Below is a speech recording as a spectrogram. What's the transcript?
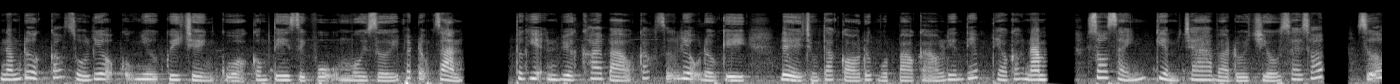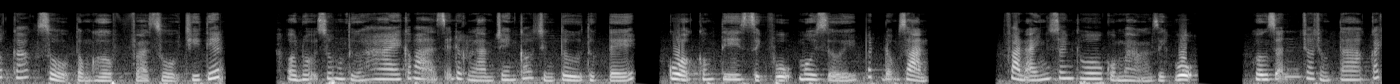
nắm được các số liệu cũng như quy trình của công ty dịch vụ môi giới bất động sản. Thực hiện việc khai báo các dữ liệu đầu kỳ để chúng ta có được một báo cáo liên tiếp theo các năm, so sánh, kiểm tra và đối chiếu sai sót giữa các sổ tổng hợp và sổ chi tiết. Ở nội dung thứ hai, các bạn sẽ được làm trên các chứng từ thực tế của công ty dịch vụ môi giới bất động sản. Phản ánh doanh thu của mảng dịch vụ, hướng dẫn cho chúng ta cách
